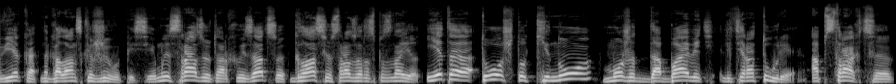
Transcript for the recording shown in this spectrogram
века на голландской живописи. И мы сразу эту архаизацию, глаз ее сразу распознает. И это то, что кино может добавить литературе. Абстракция,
